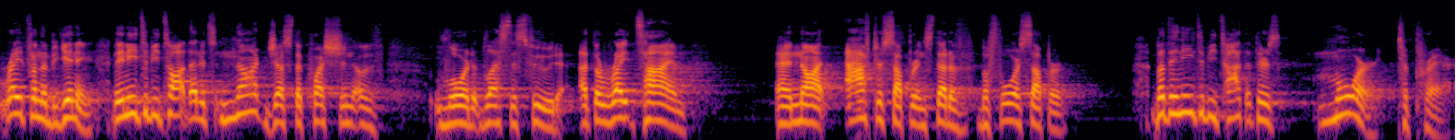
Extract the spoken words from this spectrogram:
right from the beginning. They need to be taught that it's not just a question of, Lord, bless this food at the right time and not after supper instead of before supper. But they need to be taught that there's more to prayer.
